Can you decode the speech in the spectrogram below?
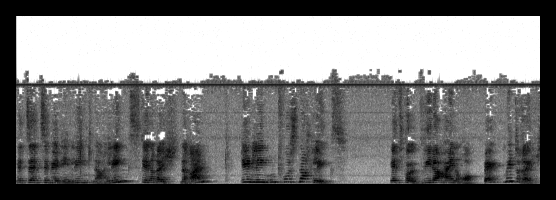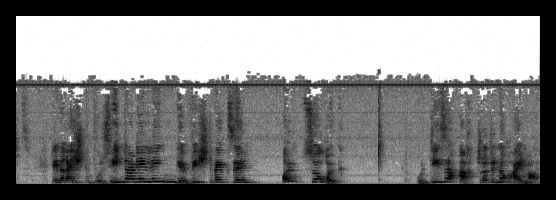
Jetzt setzen wir den linken nach links, den rechten ran, den linken Fuß nach links. Jetzt folgt wieder ein Rockback mit rechts. Den rechten Fuß hinter den linken, Gewicht wechseln und zurück. Und diese acht Schritte noch einmal.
